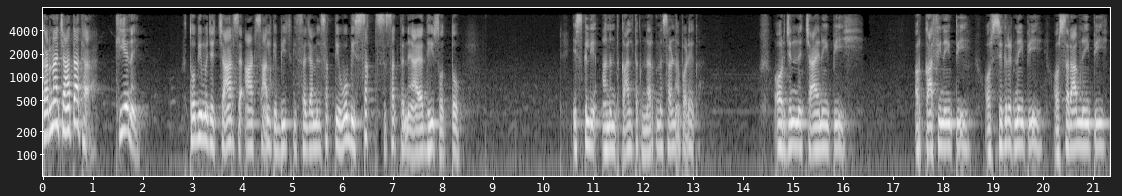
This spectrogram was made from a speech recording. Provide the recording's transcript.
करना चाहता था, किए नहीं। तो भी मुझे चार से आठ साल के बीच की सजा मिल सकती वो भी सख्त से सख्त न्यायाधीश हो तो। इसके लिए अनंत काल तक नरक में सड़ना पड़ेगा। और जिनने चाय नहीं पी, और काफ़ी नहीं पी, और सिगरेट नहीं पी, और शराब नहीं पी,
